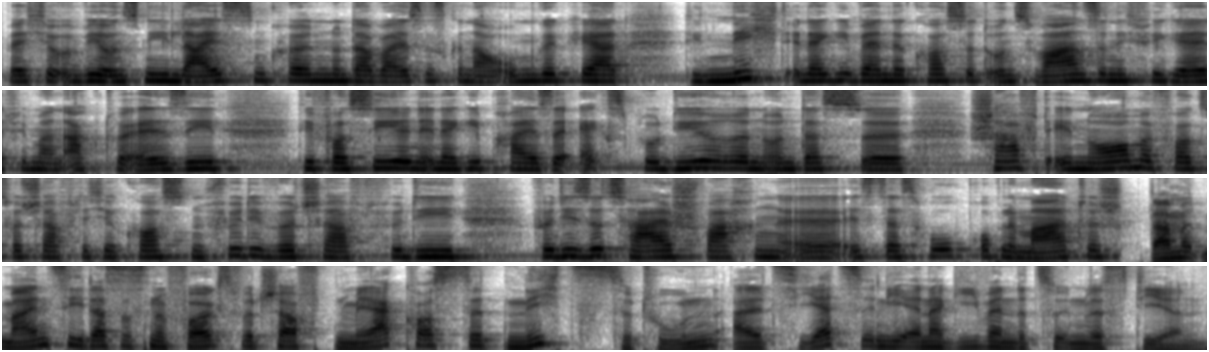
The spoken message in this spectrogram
welche wir uns nie leisten können. Und dabei ist es genau umgekehrt. Die Nicht-Energiewende kostet uns wahnsinnig viel Geld, wie man aktuell sieht. Die fossilen Energiepreise explodieren und das schafft enorme volkswirtschaftliche Kosten für die Wirtschaft, für die, für die sozial Schwachen ist das hochproblematisch. Damit meint sie, dass es eine Volks Volkswirtschaft mehr kostet, nichts zu tun, als jetzt in die Energiewende zu investieren.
